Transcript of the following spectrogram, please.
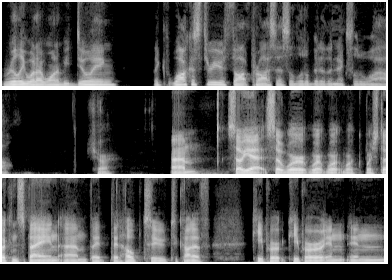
really what i want to be doing like walk us through your thought process a little bit of the next little while sure um so yeah, so we're we're we're we're, stuck in Spain. Um, they they'd hope to to kind of keep her keep her in in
